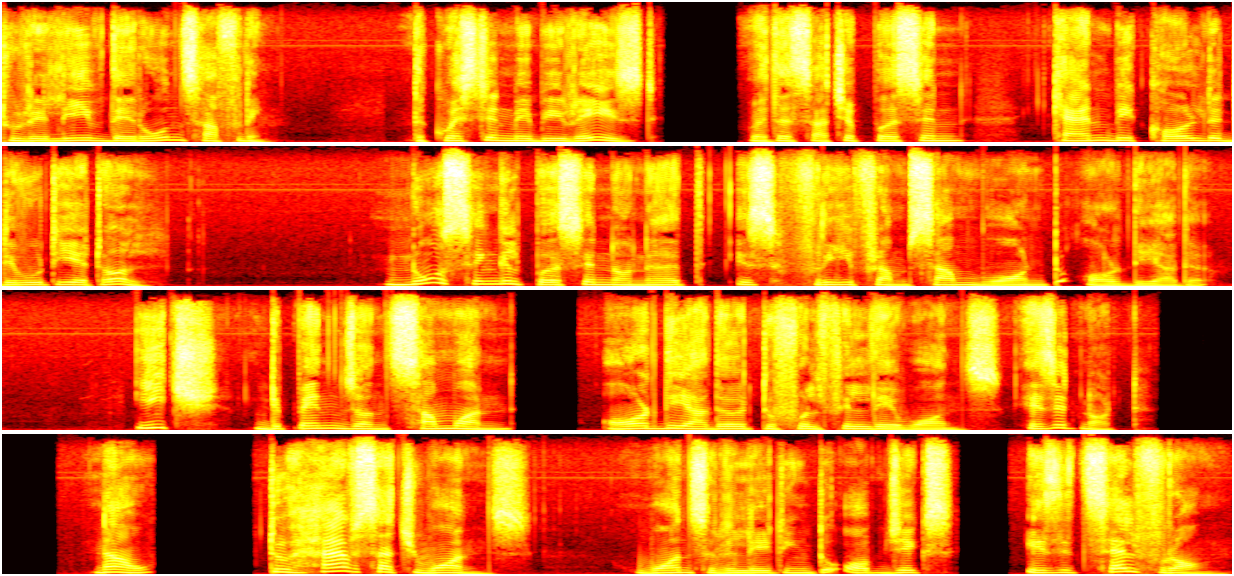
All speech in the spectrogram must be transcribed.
to relieve their own suffering. The question may be raised whether such a person can be called a devotee at all. No single person on earth is free from some want or the other. Each depends on someone or the other to fulfill their wants, is it not? Now, to have such wants, wants relating to objects, is itself wrong.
